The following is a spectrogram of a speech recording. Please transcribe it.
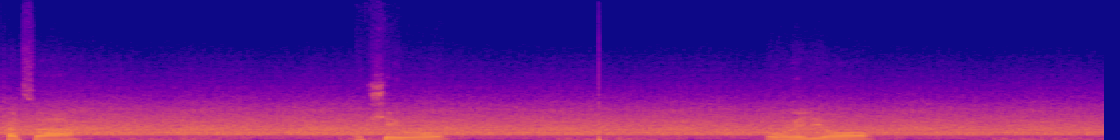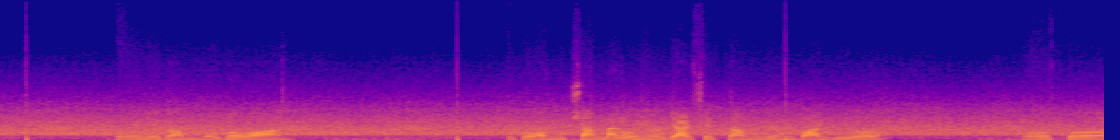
Akasa. Oshio. Aurelio. Aurelio'dan Moldovan. Moldovan mükemmel oynuyor gerçekten bugün. Baggio. Moroto.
